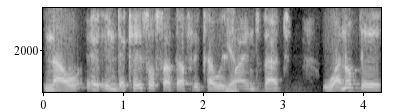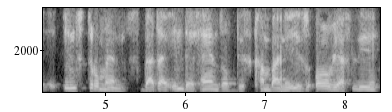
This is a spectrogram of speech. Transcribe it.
Now, uh, in the case of South Africa, we yep. find that one of the instruments that are in the hands of this company is obviously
